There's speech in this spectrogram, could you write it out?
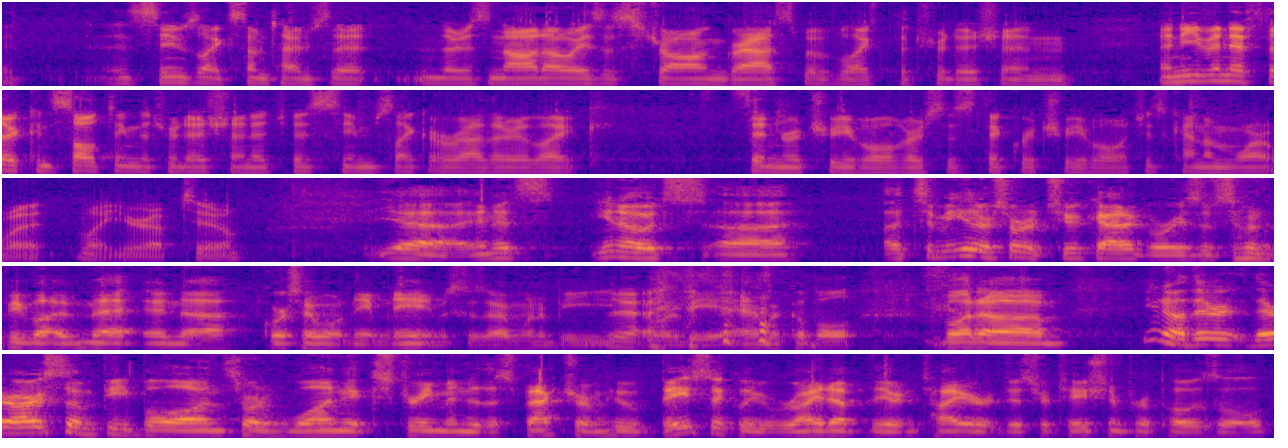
it it seems like sometimes that there's not always a strong grasp of like the tradition. And even if they're consulting the tradition, it just seems like a rather like thin retrieval versus thick retrieval, which is kind of more what what you're up to. yeah, and it's you know it's uh, uh, to me there's sort of two categories of some of the people I've met, and uh, of course I won't name names because I want to be Yeah. I want to be amicable, but um, you know there there are some people on sort of one extreme end of the spectrum who basically write up their entire dissertation proposal.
